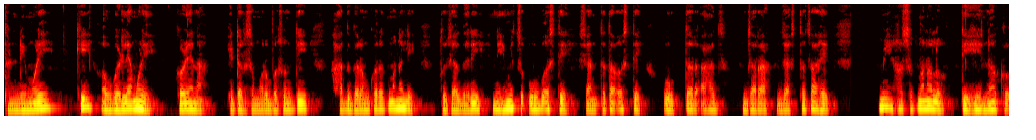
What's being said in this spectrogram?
थंडीमुळे की अवघडल्यामुळे कळेना. हीटरसमोर बसून ती हात गरम करत म्हणाली तुझ्या घरी नेहमीच ऊब असते शांतता असते. ऊब तर आज जरा जास्तच आहे. मी हसत म्हणालो तीही न क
